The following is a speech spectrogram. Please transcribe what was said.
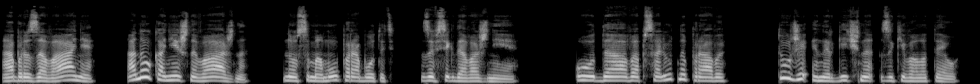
Образование, оно, конечно, важно, но самому поработать завсегда важнее. О, да, вы абсолютно правы. Тут же энергично закивала Тео.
